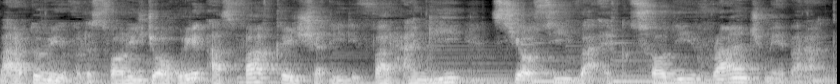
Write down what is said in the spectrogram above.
مردم ولسوالی جاهوری از فقر شدید فرهنگی، سیاسی و اقتصادی رنج می‌برند.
